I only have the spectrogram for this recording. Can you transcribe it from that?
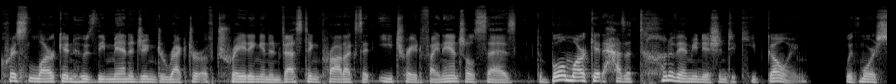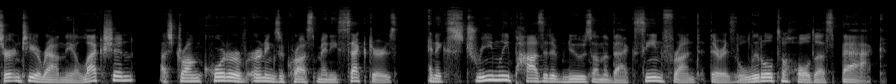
Chris Larkin, who's the managing director of trading and investing products at E Trade Financial, says the bull market has a ton of ammunition to keep going. With more certainty around the election, a strong quarter of earnings across many sectors, and extremely positive news on the vaccine front, there is little to hold us back.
